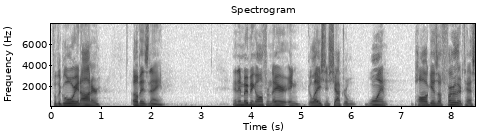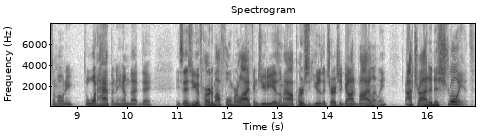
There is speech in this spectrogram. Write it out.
for the glory and honor of his name. And then moving on from there in Galatians chapter 1, Paul gives a further testimony to what happened to him that day. He says, You have heard of my former life in Judaism, how I persecuted the church of God violently. I tried to destroy it.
